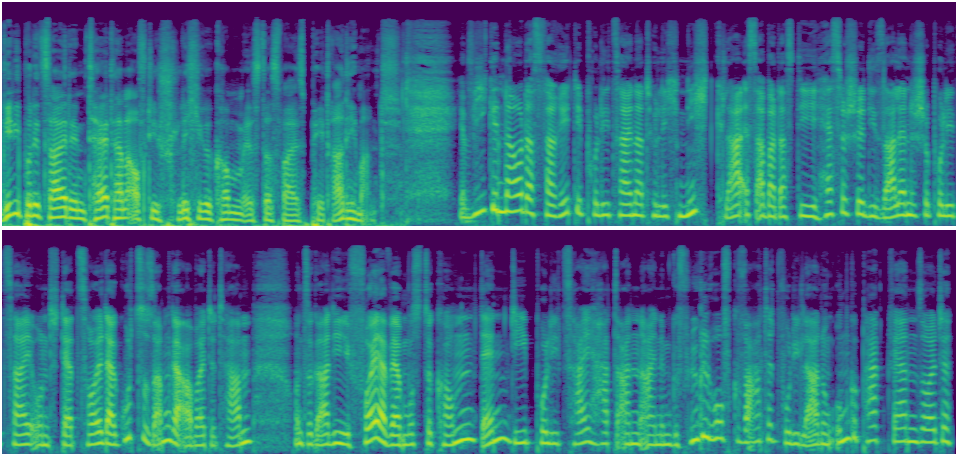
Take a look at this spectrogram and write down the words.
Wie die Polizei den Tätern auf die Schliche gekommen ist, das weiß Petra Demand. Ja, wie genau, das verrät die Polizei natürlich nicht. Klar ist aber, dass die hessische, die saarländische Polizei und der Zoll da gut zusammengearbeitet haben. Und sogar die Feuerwehr musste kommen, denn die Polizei hat an einem Geflügelhof gewartet, wo die Ladung umgepackt werden sollte.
